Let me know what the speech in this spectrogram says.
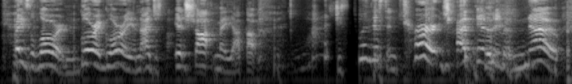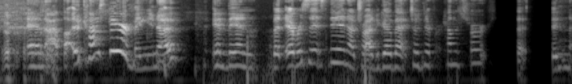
"Praise the Lord!" and "Glory, glory!" And I just, it shocked me. I thought, what? She's doing this in church. I didn't even know. And I thought it kind of scared me, you know. And then, but ever since then, I tried to go back to a different kind of church, but didn't.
